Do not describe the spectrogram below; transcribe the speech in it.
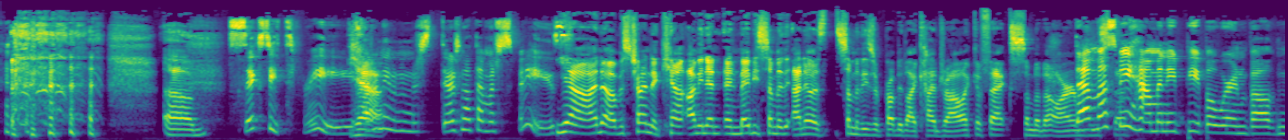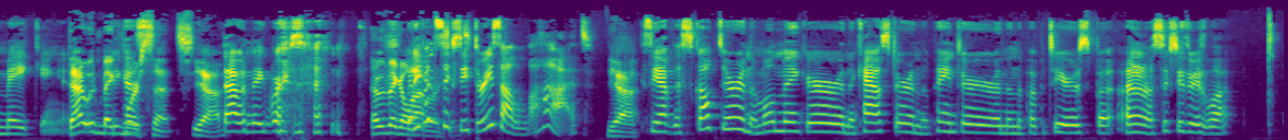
um, 63. Yeah. I don't even understand. There's not that much space. Yeah, I know. I was trying to count. I mean, and, and maybe some of the, I know some of these are probably like hydraulic effects, some of the arms. That must be how many people were involved making it. That would make more sense. Yeah. That would make more sense. That would make a but lot. Even sixty three is a lot. Yeah, because you have the sculptor and the mold maker and the caster and the painter and then the puppeteers. But I don't know, sixty three is a lot.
